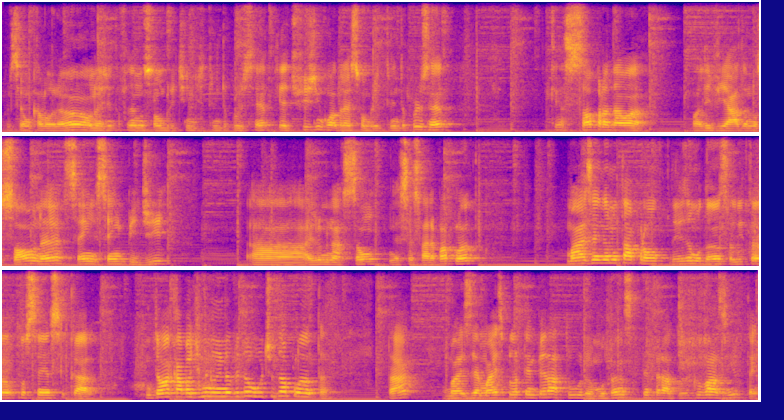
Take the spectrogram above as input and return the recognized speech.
Por ser um calorão, né? A gente tá fazendo um sombritinho de 30%, que é difícil de encontrar esse sombrio de 30%, que é só para dar uma, uma aliviada no sol, né? Sem, sem impedir a iluminação necessária para a planta, mas ainda não está pronto, desde a mudança ali estou tá, sem esse cara. Então acaba diminuindo a vida útil da planta, tá? Mas é mais pela temperatura, mudança de temperatura que o vasinho tem.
